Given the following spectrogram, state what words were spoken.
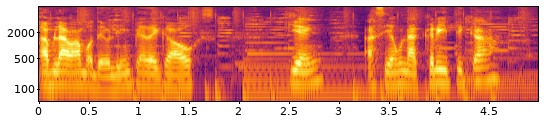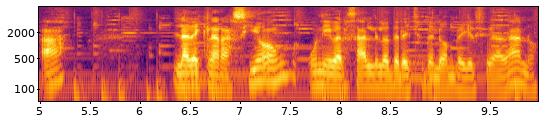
hablábamos de Olimpia de Gauss, quien hacía una crítica a la Declaración Universal de los Derechos del Hombre y el Ciudadano.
